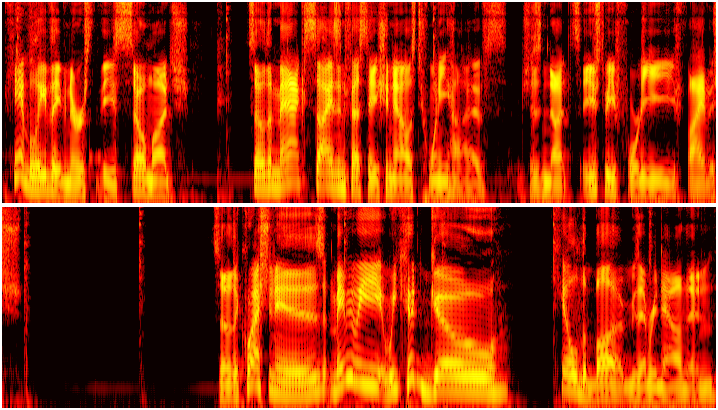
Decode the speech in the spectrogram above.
I can't believe they've nursed these so much. So the max size infestation now is 20 hives, which is nuts. It used to be 45-ish. So the question is, maybe we, we could go kill the bugs every now and then.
